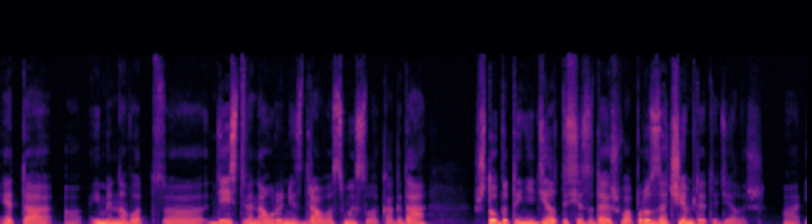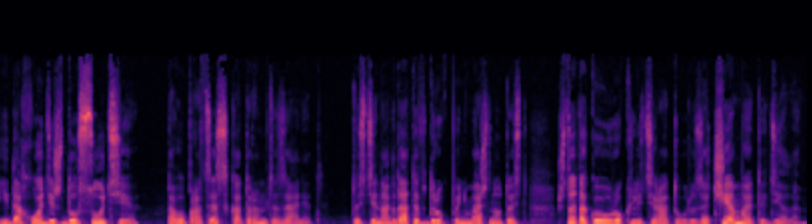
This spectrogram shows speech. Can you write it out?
это э, именно вот э, действие на уровне здравого смысла, когда что бы ты ни делал, ты себе задаешь вопрос, зачем ты это делаешь, а, и доходишь до сути того процесса, которым ты занят. То есть иногда ты вдруг понимаешь, ну то есть, что такое урок литературы, зачем мы это делаем?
